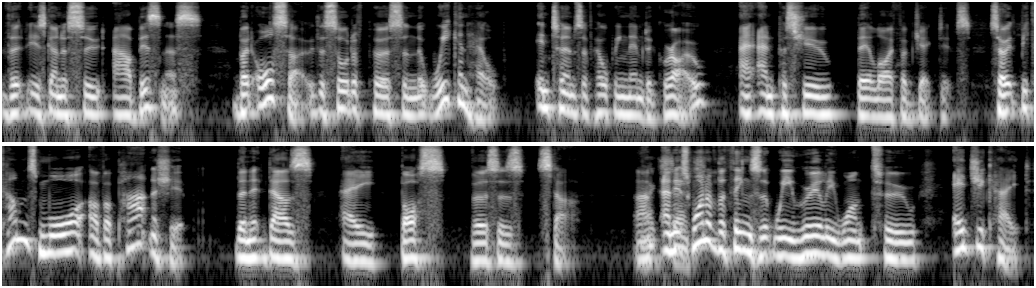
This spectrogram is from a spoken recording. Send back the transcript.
that is going to suit our business, but also the sort of person that we can help in terms of helping them to grow and, and pursue their life objectives. So it becomes more of a partnership than it does a boss versus staff. Um, and it's one of the things that we really want to educate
